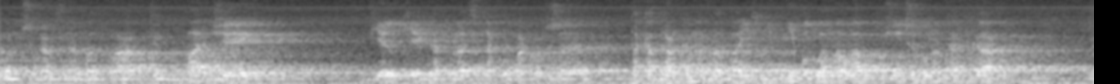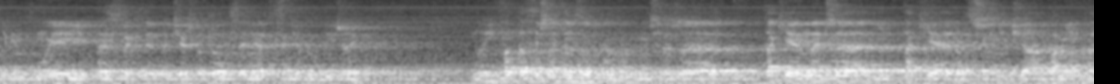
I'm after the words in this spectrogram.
błąd przy bramce na 2-2, tym bardziej wielkie gratulacje dla chłopaków, że taka bramka na 2-2 ich nie, nie podłamała, później czerwona kartka nie wiem, z mojej perspektywy ciężko to oceniać, sędzia był bliżej. No i fantastyczna końcówka. No, myślę, że takie mecze i takie rozstrzygnięcia pamięta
